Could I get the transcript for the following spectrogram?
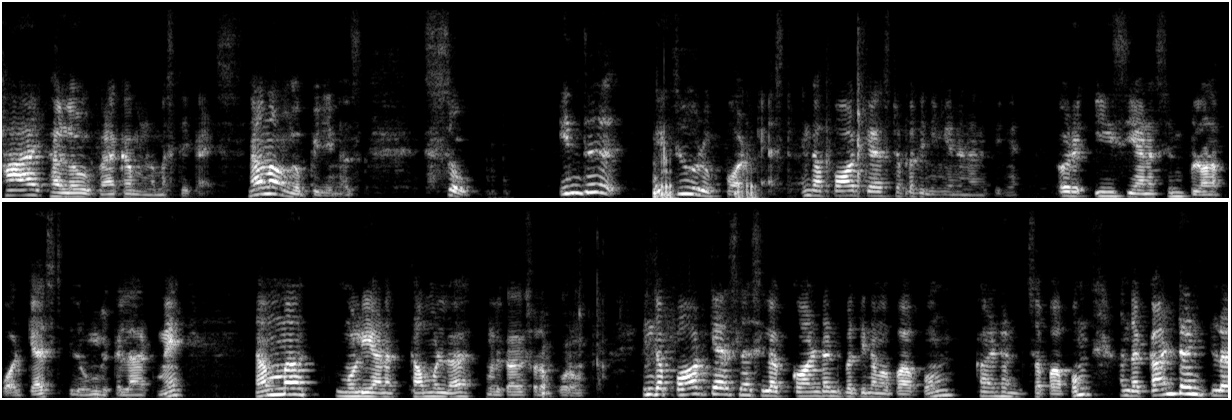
ஹாய் ஹலோ வணக்கம் நமஸ்தே கைஸ் நான் அவங்க உங்கள் ஸோ இந்த இது ஒரு பாட்காஸ்ட் இந்த பாட்காஸ்ட்டை பற்றி நீங்கள் என்ன நினைப்பீங்க? ஒரு ஈஸியான சிம்பிளான பாட்காஸ்ட் இது உங்களுக்கு எல்லாருக்குமே. நம்ம மொழியான தமிழில் உங்களுக்காக சொல்ல போகிறோம் இந்த பாட்காஸ்ட்ல சில கான்டென்ட் பற்றி நம்ம பார்ப்போம். கண்டென்ட்ஸை பார்ப்போம். அந்த கண்டென்ட்டில்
